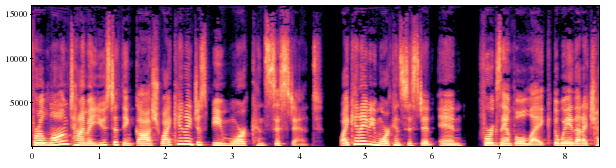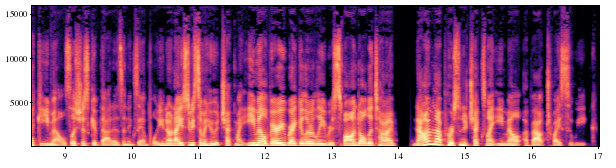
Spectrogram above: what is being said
For a long time, I used to think, gosh, why can't I just be more consistent? Why can't I be more consistent in, for example, like the way that I check emails? Let's just give that as an example. You know, and I used to be someone who would check my email very regularly, respond all the time. Now I'm that person who checks my email about twice a week.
